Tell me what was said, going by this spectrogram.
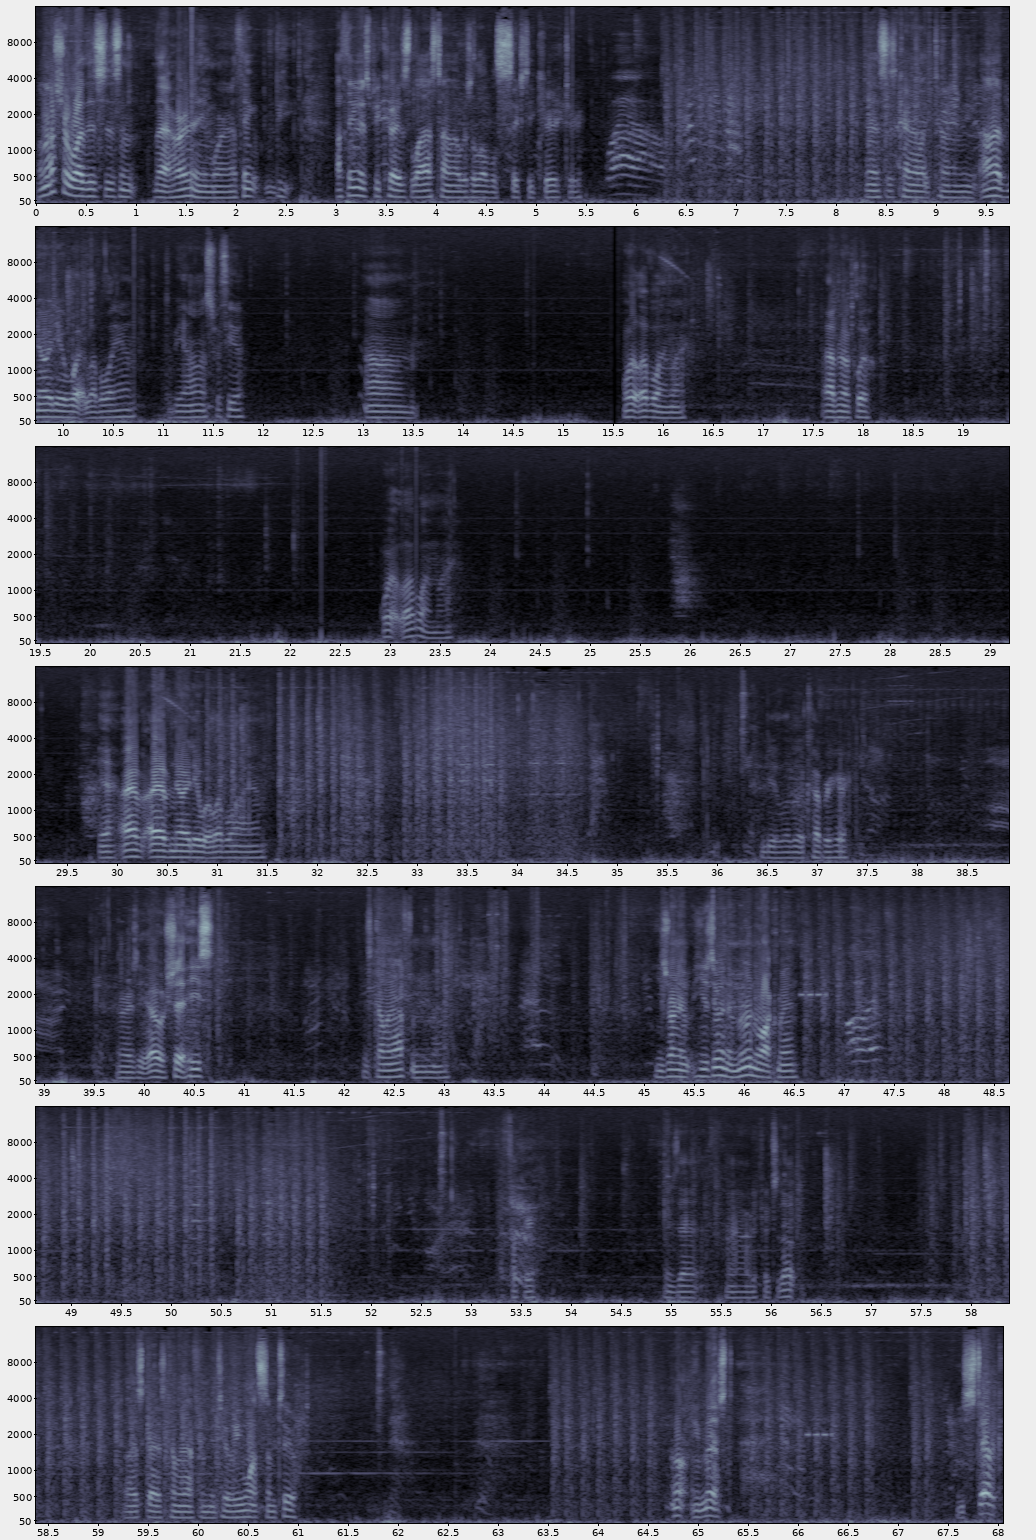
I'm not sure why this isn't that hard anymore. I think be I think it's because last time I was a level 60 character. Wow. And this is kind of like toning me. I have no idea what level I am, to be honest with you. Um, what level am I? I have no clue. What level am I? Yeah, I have I have no idea what level I am. Do a little bit of cover here. Where is he? Oh shit, he's he's coming after me, man. He's running. He's doing the moonwalk, man. That's Fucker. Who's that? I already picked it up. Oh, this guy's coming after me too. He wants some too. Oh, he missed. He's stuck.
